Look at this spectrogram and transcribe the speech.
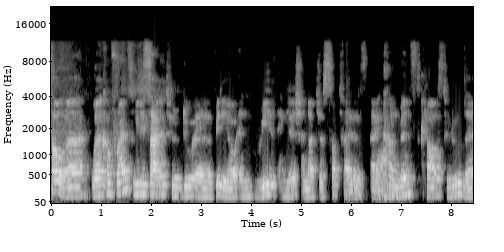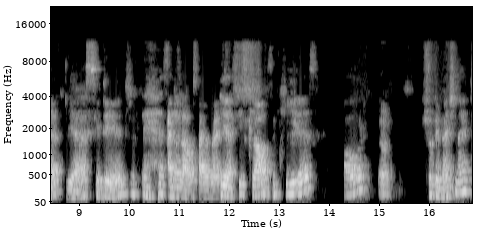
So, uh, welcome friends. We decided to do a video in real English and not just subtitles. I Wow. convinced Klaus to do that. Yes, he did. Yes, I'm Klaus, by the way. Yes, he's Klaus. He is old? Should we mention it?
